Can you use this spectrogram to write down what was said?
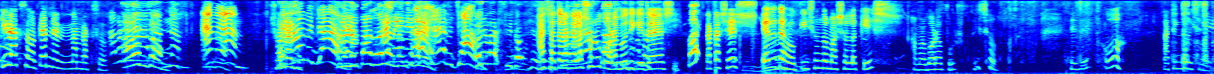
কি রাখছো? কেমনে নাম রাখছো? আচ্ছা তারা খেলা শুরু কর আমি ওইদিকে যাই আসি। কাটা শেষ। এদের দেখো কি সুন্দর মার্শাল্লাহ কেশ। আমার বরাপুর দেখছ? এই যে ও কাটিংটা হয়েছে ভালো।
